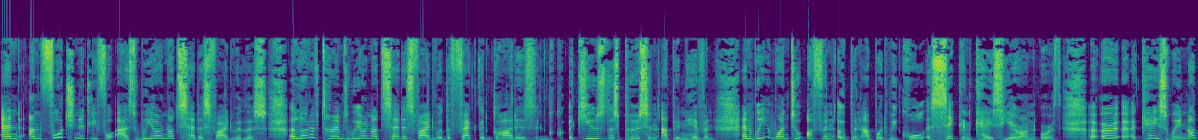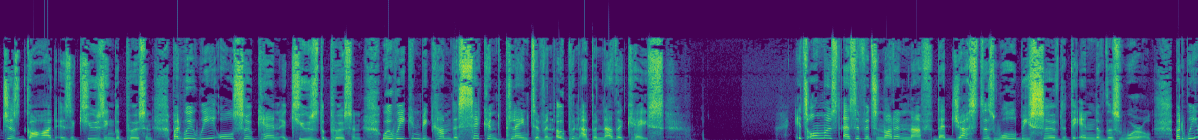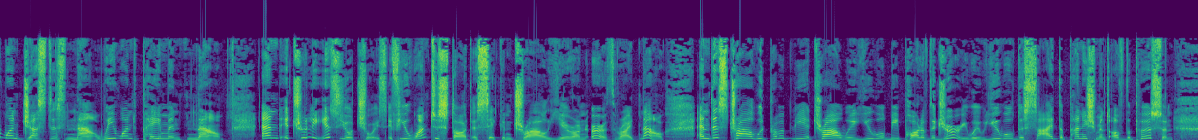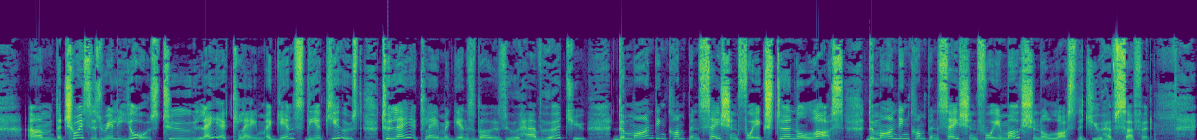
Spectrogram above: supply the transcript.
And unfortunately for us, we are not satisfied with this. A lot of times we are not satisfied with the fact that God has g- accused this person up in heaven. And we want to often open up what we call a second case here on earth. A, er, a, a case where not just God is accusing the person, but where we also can accuse the person, where we can become the second plaintiff and open up another case it's almost as if it's not enough that justice will be served at the end of this world. But we want justice now. We want payment now. And it truly is your choice if you want to start a second trial here on earth right now. And this trial would probably be a trial where you will be part of the jury, where you will decide the punishment of the person. Um, the choice is really yours to lay a claim against the accused, to lay a claim against those who have hurt you, demanding compensation for external loss, demanding compensation for emotional loss that you have suffered.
